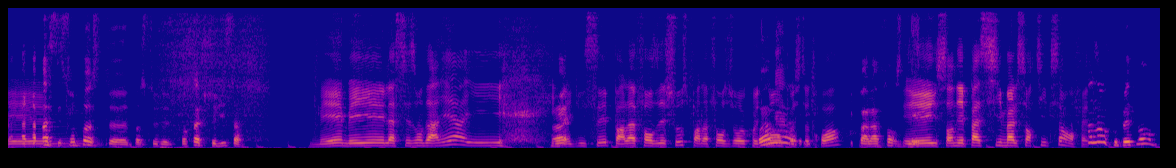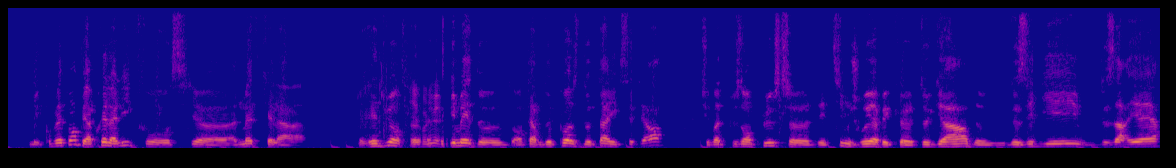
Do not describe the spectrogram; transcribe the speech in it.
mais... à la base, c'est son poste, euh, poste 2. C'est pour ça que je te dis ça. Mais, mais la saison dernière, il, il Ouais. a glissé par la force des choses, par la force du recrutement au poste 3. Par la force des. Et il s'en est pas si mal sorti que ça, en fait. Ah non, complètement. Mais complètement. Puis après, la Ligue, faut aussi euh, admettre qu'elle a réduit entre, guillemets de- en termes de poste, de taille, etc. Tu vois de plus en plus euh, des teams jouer avec euh, deux gardes, ou deux ailiers, ou deux arrières,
